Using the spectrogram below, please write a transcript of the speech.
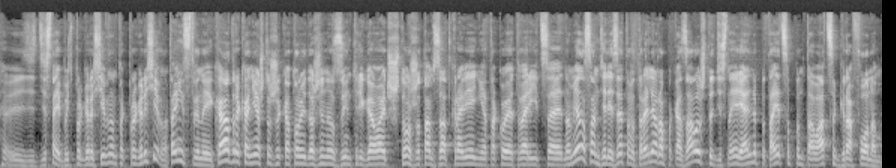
э, Дисней, быть прогрессивным, так прогрессивно. Таинственные кадры, конечно же, которые должны нас заинтриговать, что же там за откровение такое творится. Но мне, на самом деле, из этого трейлера показалось, что Дисней реально пытается понтоваться графоном.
